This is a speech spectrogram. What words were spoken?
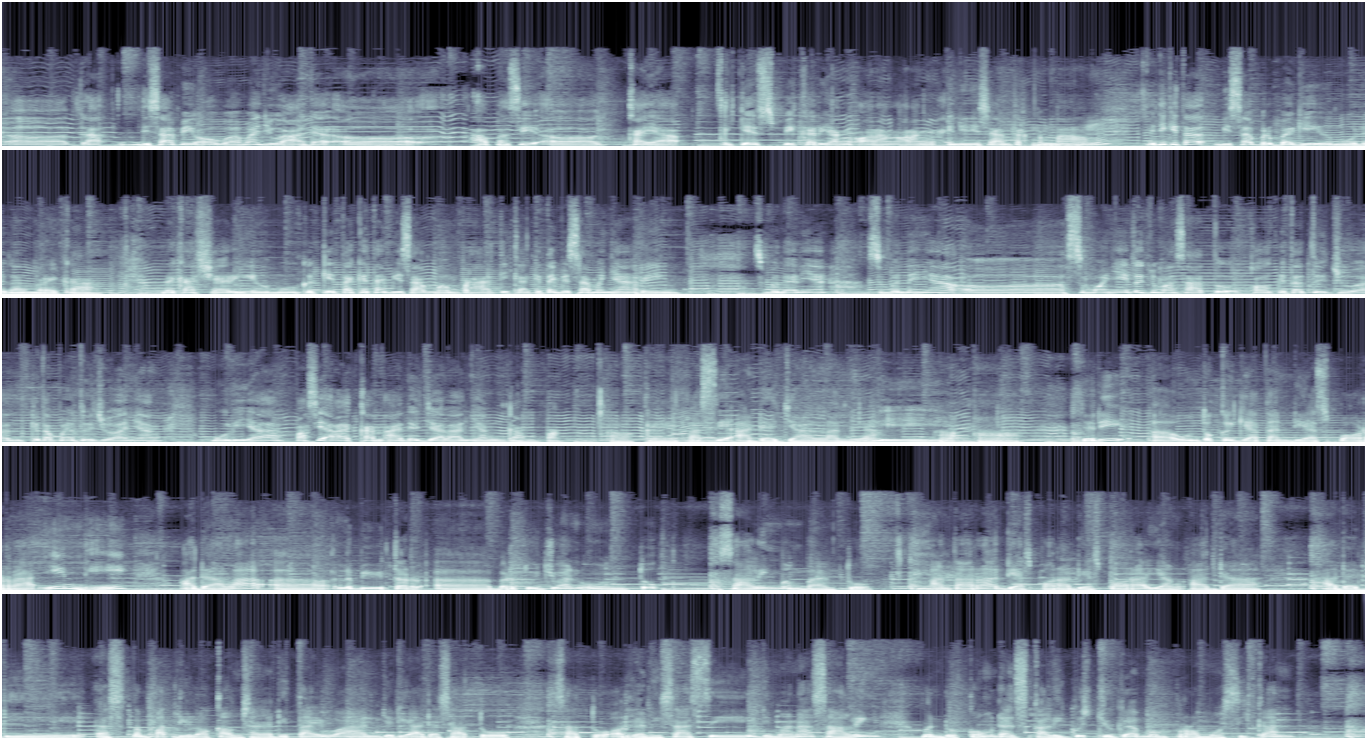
Eh, da- di samping Obama juga ada eh, apa sih eh, kayak guest speaker yang orang-orang Indonesia yang terkenal. Mhm. Jadi kita bisa berbagi ilmu dengan mereka. Mereka sharing ilmu ke kita, kita bisa memperhatikan, kita bisa menyaring. Sebenarnya sebenarnya eh, semuanya itu cuma satu. Kalau kita tujuan, kita punya tujuan yang mulia, pasti akan ada jalan yang gampang. Oke, pasti ada jalan ya. Iya. Jadi uh, untuk kegiatan diaspora ini adalah uh, lebih ter, uh, bertujuan untuk saling membantu Iya. antara diaspora-diaspora yang ada ada di eh, setempat di lokal misalnya di Taiwan. Jadi ada satu satu organisasi di mana saling mendukung dan sekaligus juga mempromosikan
